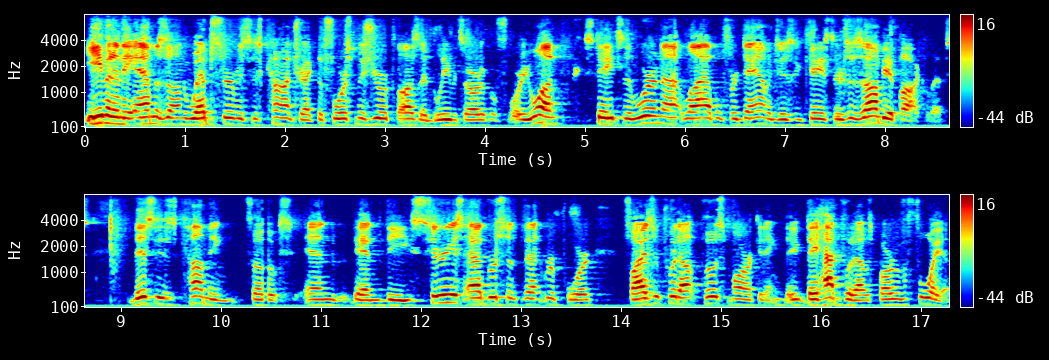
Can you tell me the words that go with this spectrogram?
Even in the Amazon Web Services contract, the force majeure clause, I believe it's Article 41, states that we're not liable for damages in case there's a zombie apocalypse. This is coming, folks, and and the serious adverse event report Pfizer put out post marketing. They, they had put out as part of a FOIA.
